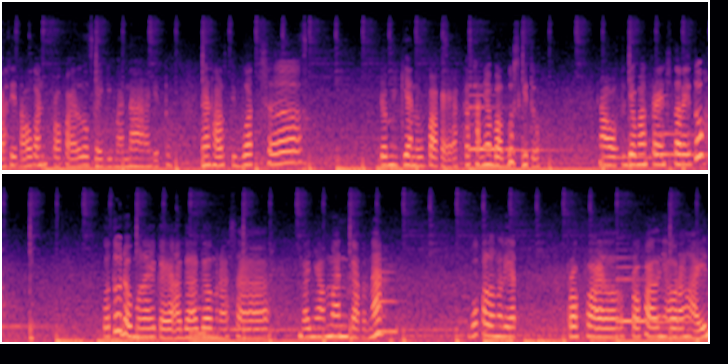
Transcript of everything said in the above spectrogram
kasih tahu kan profil lo kayak gimana gitu. Dan harus dibuat sedemikian rupa kayak kesannya bagus gitu. Nah waktu zaman Friendster itu gue tuh udah mulai kayak agak-agak merasa nggak nyaman karena gue kalau ngelihat profil profilnya orang lain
